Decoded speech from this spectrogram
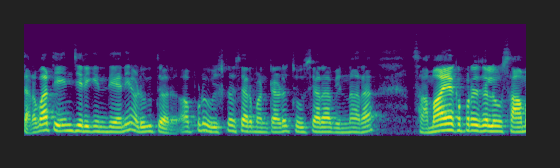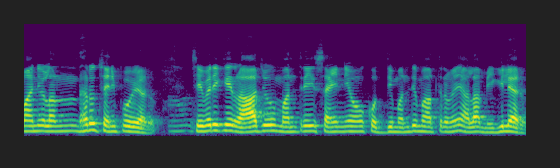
తర్వాత ఏం జరిగింది అని అడుగుతారు. అప్పుడు విష్ణు శర్మ అంటాడు చూసారా విన్నారా? సమాయక ప్రజలు సామాన్యులందరూ చనిపోయారు. చివరికి రాజు మంత్రి సైన్యం కొద్ది మంది మాత్రమే అలా మిగిలారు.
